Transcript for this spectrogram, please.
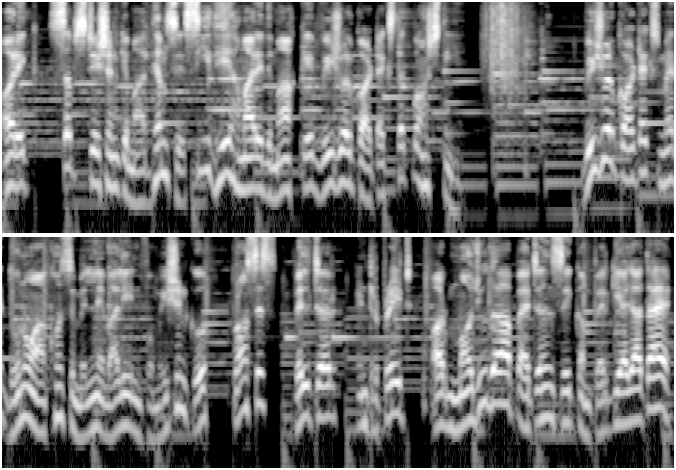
और एक सब स्टेशन के माध्यम से सीधे हमारे दिमाग के विजुअल कॉर्टेक्स तक पहुँचती हैं। विजुअल कॉर्टेक्स में दोनों आँखों से मिलने वाली इंफॉर्मेशन को प्रोसेस फ़िल्टर इंटरप्रेट और मौजूदा पैटर्न से कंपेयर किया जाता है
